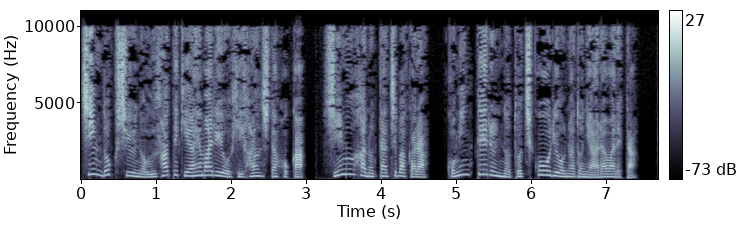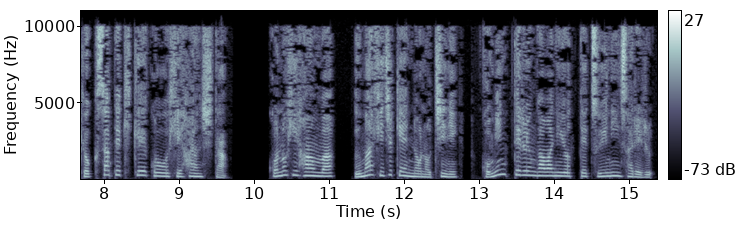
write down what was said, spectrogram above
新独州の右派的誤りを批判したほか、新右派の立場から、コミンテルンの土地公領などに現れた、極左的傾向を批判した。この批判は、馬比事件の後に、コミンテルン側によって追認される。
